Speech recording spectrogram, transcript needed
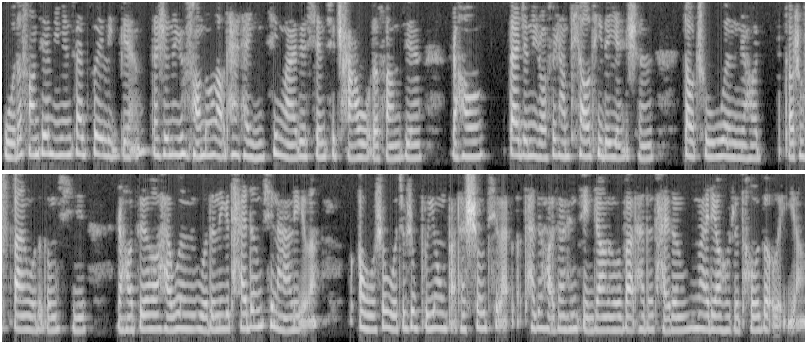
我的房间明明在最里边，但是那个房东老太太一进来就先去查我的房间，然后带着那种非常挑剔的眼神到处问，然后到处翻我的东西，然后最后还问我的那个台灯去哪里了。哦，我说我就是不用把它收起来了，他就好像很紧张的，我把他的台灯卖掉或者偷走了一样。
